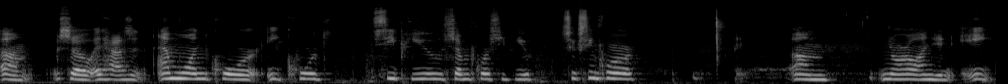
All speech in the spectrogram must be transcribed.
Um, so it has an M1 core, 8 core CPU, 7 core CPU, 16 core um, neural engine, 8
